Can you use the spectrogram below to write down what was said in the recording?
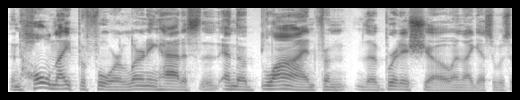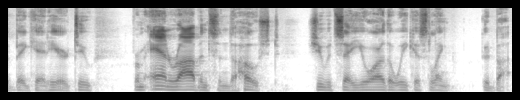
the whole night before learning how to and the line from the British show, and I guess it was a big hit here too, from Anne Robinson, the host. She would say, "You are the weakest link. Goodbye."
